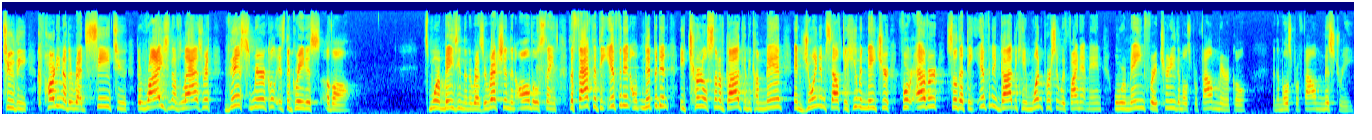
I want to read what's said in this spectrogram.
to the parting of the Red Sea, to the rising of Lazarus. This miracle is the greatest of all. It's more amazing than the resurrection, than all those things. The fact that the infinite, omnipotent, eternal Son of God can become man and join himself to human nature forever, so that the infinite God became one person with finite man, will remain for eternity the most profound miracle and the most profound mystery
